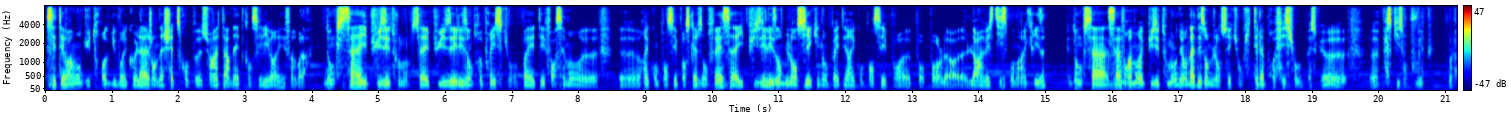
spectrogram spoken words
C'était vraiment du troc, du bricolage. On achète ce qu'on peut sur Internet quand c'est livré. Enfin voilà. Donc ça a épuisé tout le monde. Ça a épuisé les entreprises qui n'ont pas été forcément euh, euh, récompensées pour ce qu'elles ont fait. Ça a épuisé les ambulanciers qui n'ont pas été récompensés pour, euh, pour, leur, investissement dans la crise. Donc ça, a vraiment épuisé tout le monde et on a des ambulanciers qui ont quitté la profession parce que parce qu'ils en pouvaient plus, voilà,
